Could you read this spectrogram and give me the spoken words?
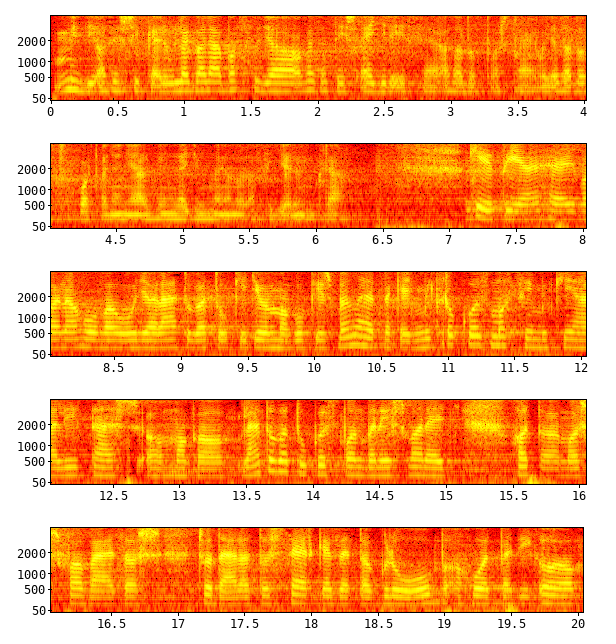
Mindig azért sikerül, legalább az, hogy a vezetés egy része az adott ország, vagy az adott csoport anyanyelvén legyünk, nagyon odafigyelünk rá. Két ilyen hely van, ahova ugye a látogatók így önmaguk is bemehetnek, egy Mikrokozmosz című kiállítás a maga látogatóközpontban, és van egy hatalmas, favázas, csodálatos szerkezet, a Globe, ahol pedig a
